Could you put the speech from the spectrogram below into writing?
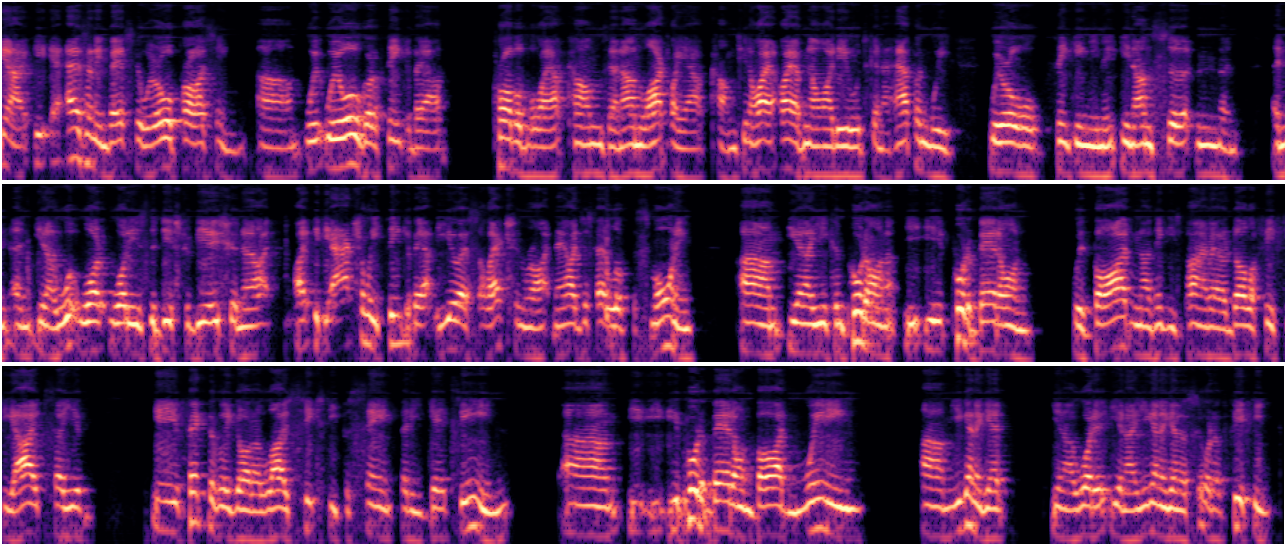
you know, as an investor, we're all pricing, um, we, we all got to think about probable outcomes and unlikely outcomes. You know, I, I have no idea what's going to happen. We we're all thinking in, in uncertain and, and, and you know what, what what is the distribution. And I, I, if you actually think about the U.S. election right now, I just had a look this morning. Um, you know, you can put on you, you put a bet on with Biden. I think he's paying about a dollar fifty-eight. So you you effectively got a low sixty percent that he gets in. Um, you, you put a bet on Biden winning um, you're going to get, you know, what it, you know, you're going to get a sort of 50,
